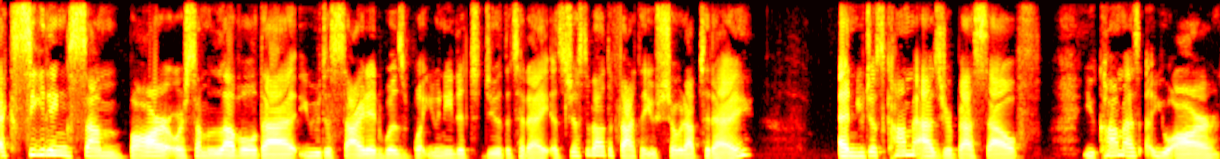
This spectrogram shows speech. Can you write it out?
exceeding some bar or some level that you decided was what you needed to do the today. It's just about the fact that you showed up today and you just come as your best self. You come as you are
